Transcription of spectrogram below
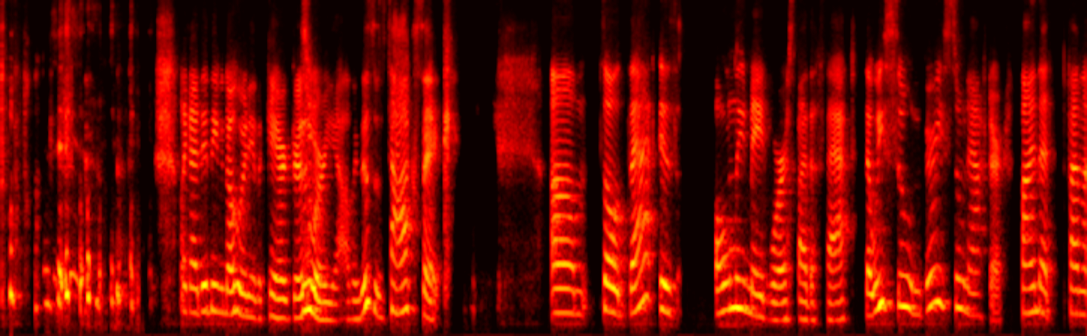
the fuck? like I didn't even know who any of the characters were yet. I was like, this is toxic. Um, so that is only made worse by the fact that we soon, very soon after, find that find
